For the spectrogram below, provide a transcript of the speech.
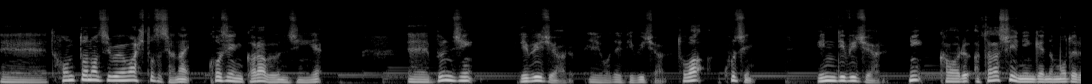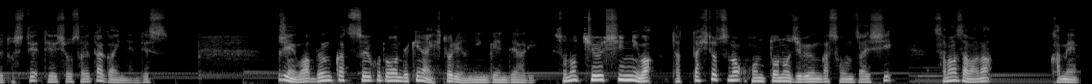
えー、本当の自分は一つじゃない。個人から文人へ。えー、文人、ディビジュアル、英語でディビジュアルとは、個人、インディビジュアルに代わる新しい人間のモデルとして提唱された概念です。個人は分割することのできない一人の人間であり、その中心にはたった一つの本当の自分が存在し、様々な仮面、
